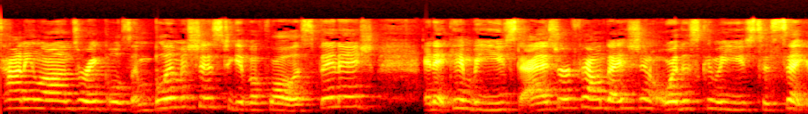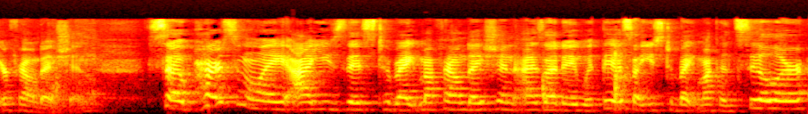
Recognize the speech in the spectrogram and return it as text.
tiny lines, wrinkles, and blemishes to give a flawless finish. And it can be used as your foundation or this can be used to set your foundation. So personally, I use this to bake my foundation as I do with this. I used to bake my concealer.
